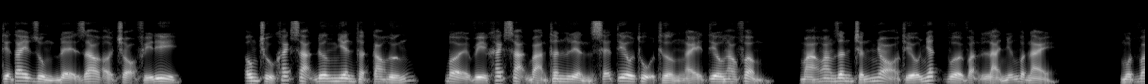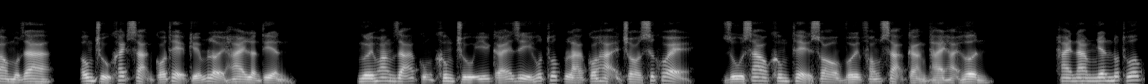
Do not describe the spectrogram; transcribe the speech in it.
tiện tay dùng để giao ở trọ phí đi. Ông chủ khách sạn đương nhiên thật cao hứng, bởi vì khách sạn bản thân liền sẽ tiêu thụ thường ngày tiêu hao phẩm, mà hoang dân chấn nhỏ thiếu nhất vừa vặn là những vật này. Một vào một ra, ông chủ khách sạn có thể kiếm lời hai lần tiền. Người hoang dã cũng không chú ý cái gì hút thuốc lá có hại cho sức khỏe, dù sao không thể so với phóng xạ càng thai hại hơn. Hai nam nhân nuốt thuốc,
